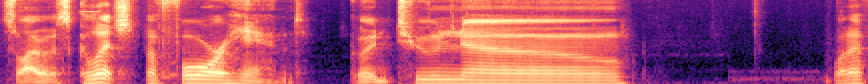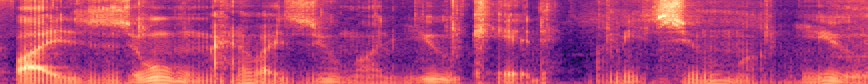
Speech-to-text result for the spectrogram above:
So I was glitched beforehand. Good to know. What if I zoom? How do I zoom on you, kid? Let me zoom on you.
